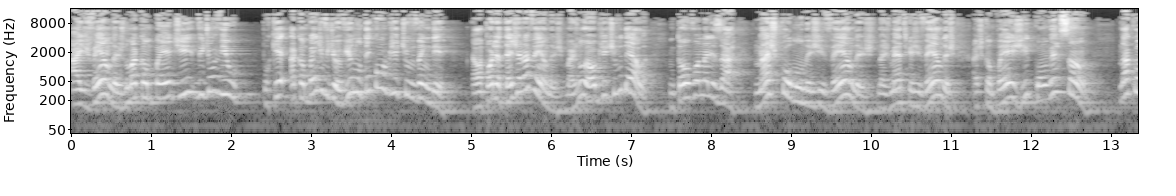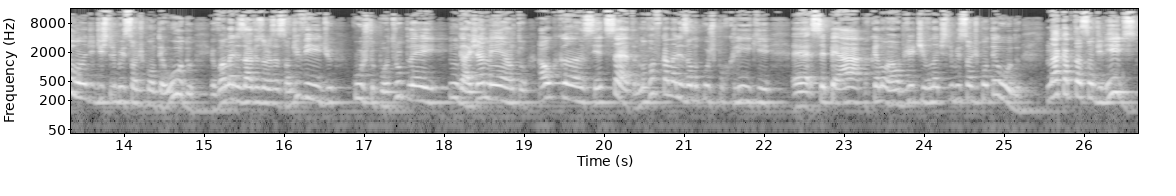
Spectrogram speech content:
as vendas numa campanha de video view. Porque a campanha de video view não tem como objetivo vender. Ela pode até gerar vendas, mas não é o objetivo dela. Então eu vou analisar nas colunas de vendas, nas métricas de vendas, as campanhas de conversão. Na coluna de distribuição de conteúdo, eu vou analisar a visualização de vídeo, custo por true play, engajamento, alcance, etc. Não vou ficar analisando custo por clique, é, CPA, porque não é o objetivo na distribuição de conteúdo. Na captação de leads,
